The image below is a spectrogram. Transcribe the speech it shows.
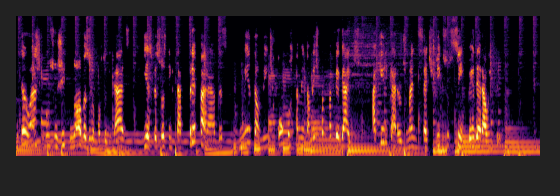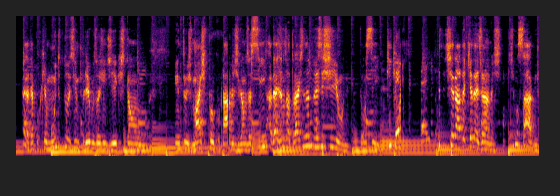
Então eu acho que vão surgir novas oportunidades e as pessoas têm que estar preparadas mentalmente, comportamentalmente para pegar isso. Aquele cara de mindset fixo, sim, perderá o emprego. É, até porque muitos dos empregos hoje em dia que estão entre os mais procurados, digamos assim, há 10 anos atrás ainda não existiam. Né? Então, assim, o que, que vai tirar daqui a 10 anos? A gente não sabe.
